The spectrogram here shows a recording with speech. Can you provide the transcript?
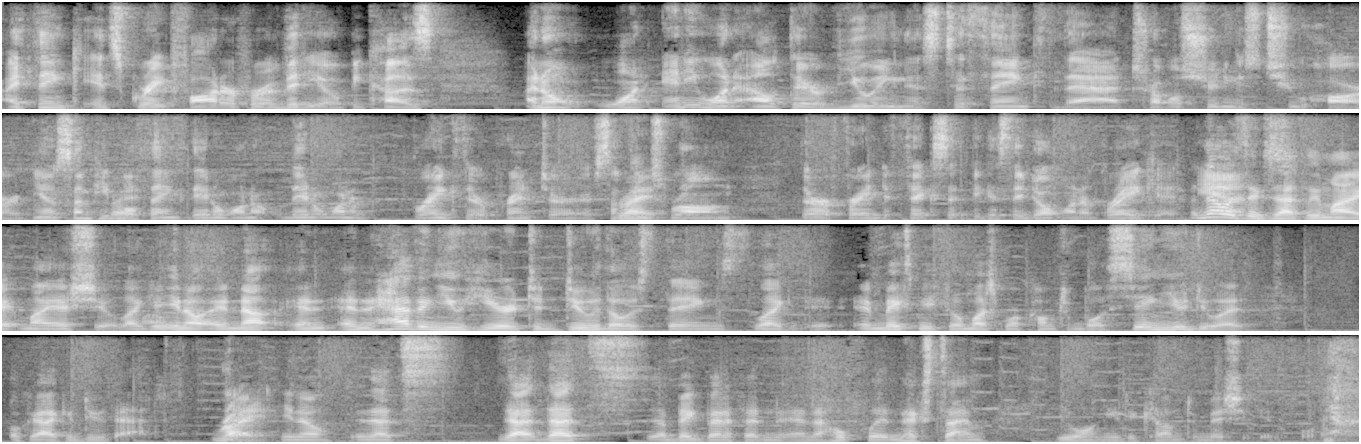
I think it's great fodder for a video because I don't want anyone out there viewing this to think that troubleshooting is too hard. You know, some people Right. think they don't want to they don't want to break their printer. If something's Right. wrong, they're afraid to fix it because they don't want to break it. And that was exactly my, my issue. Like, you know, and, now, and and having you here to do those things, like, it, it makes me feel much more comfortable seeing you do it. Okay, I can do that. Right. You know, and that's that that's a big benefit, and, and hopefully next time you won't need to come to Michigan for. it.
